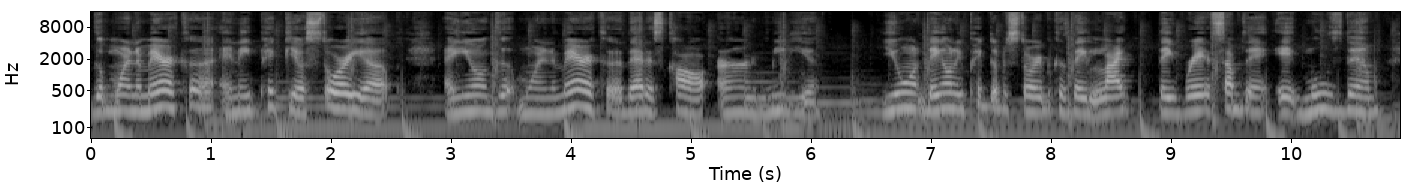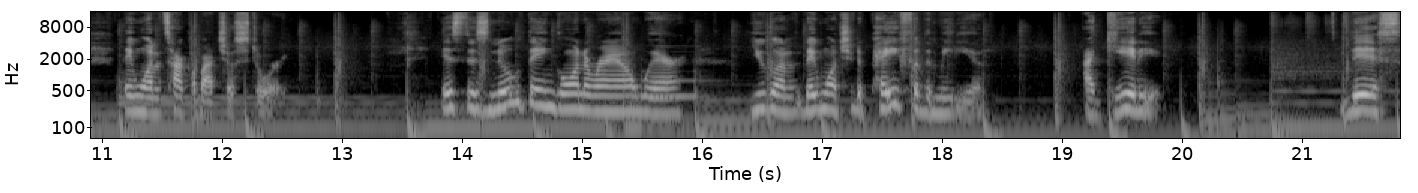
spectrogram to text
Good Morning America and they pick your story up and you're on Good Morning America, that is called earned media. You want they only picked up the story because they liked they read something, it moved them. They want to talk about your story. It's this new thing going around where you're gonna they want you to pay for the media. I get it. This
